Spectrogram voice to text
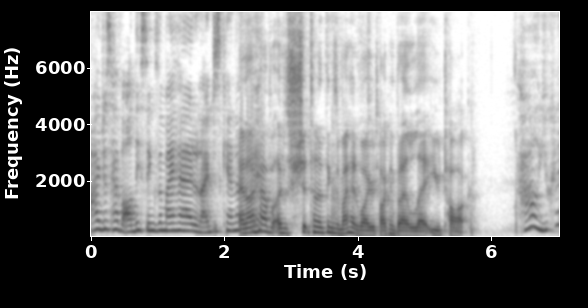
I just have all these things in my head and I just can't. And I it. have a shit ton of things in my head while you're talking, but I let you talk. How you can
